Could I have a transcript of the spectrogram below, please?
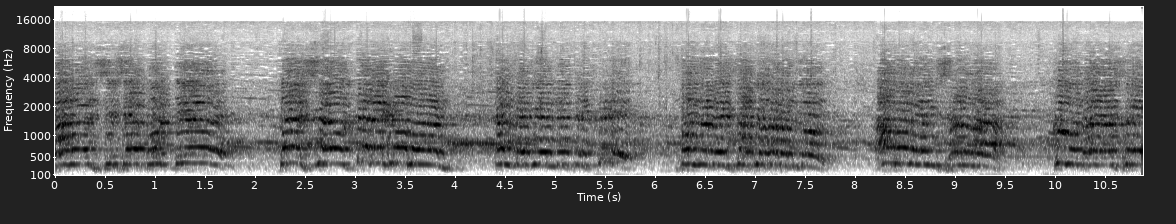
দানের শীষে ভোট দিয়ে দেশ নায়ক তারেক রহমান কান্দাজিয়ার নেতৃত্বে বাংলাদেশ জাতীয়তাবাদী দল। আমারও ইনশাল্লাহ ক্ষমতায় আসবে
